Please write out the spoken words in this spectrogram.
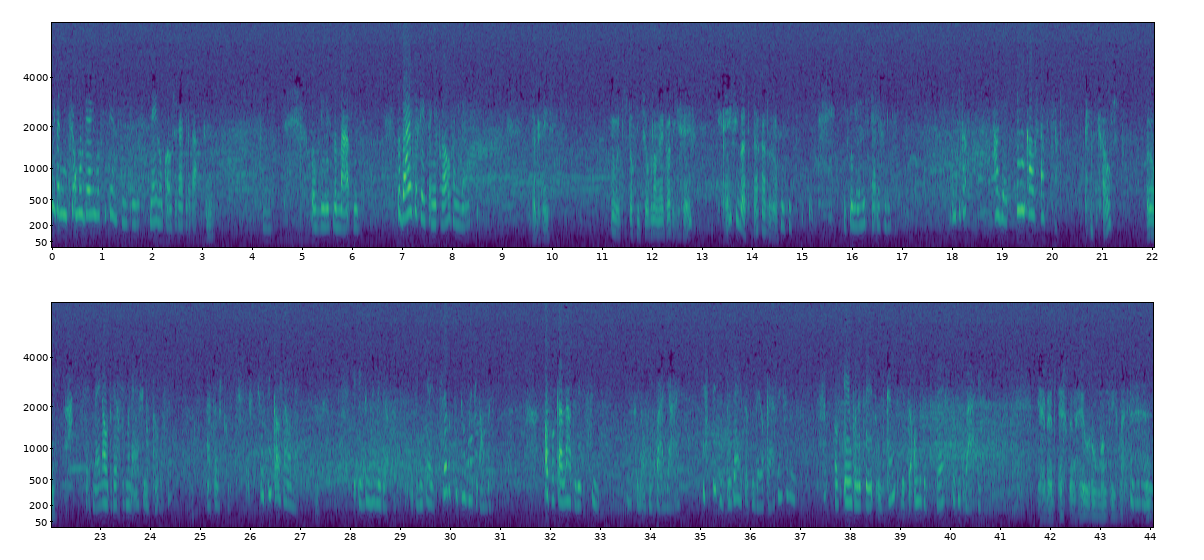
Je bent niet zo modern als je denkt, want uh, Nederlandse raken eruit. Hm. Hm. Bovendien is mijn maat niet. Bewaar ze, geef ze aan je vrouw aan je meisje. Dat heb ik niet. Maar het is toch niet zo belangrijk wat ik je geef? Geef je wat, daar gaat het om. ik ben je heus erg lief. Weet je wat? Hou jij één kous uit het zakje. Eén kous? Waarom? Geef mij nou het recht op mijn eigen impuls, hè. Nou, zo is het goed. Geef die kous nou mee. Ik doe nu mijn jas. Dan moet jij hetzelfde doen met die andere. Als we elkaar later weer zien, misschien over een paar jaar, is dit het bewijs dat we bij elkaar zijn geweest. Als een van de twee het ontkent, is de andere het bewijs dat het waar is. Jij bent echt een heel romantisch meisje. hè?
